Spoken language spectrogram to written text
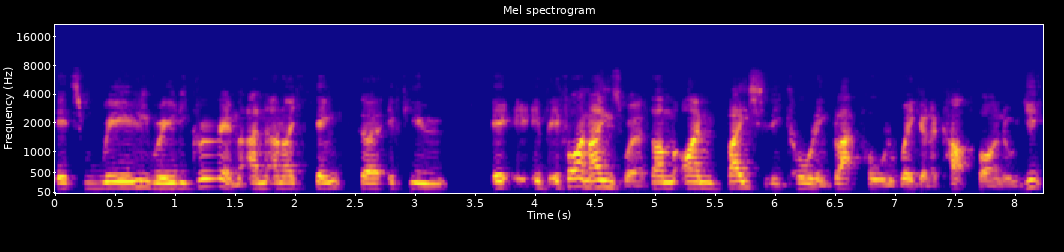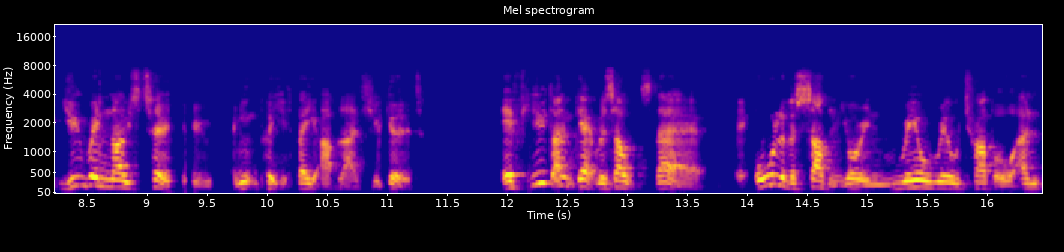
It's really really grim. And and I think that if you if, if I'm Ainsworth, I'm I'm basically calling Blackpool and Wigan a cup final. You you win those two, and you can put your feet up, lads. You're good. If you don't get results there, all of a sudden you're in real, real trouble. And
